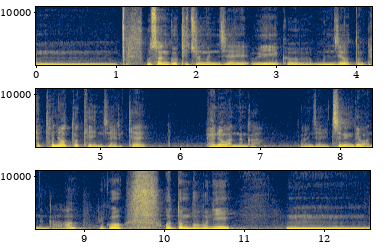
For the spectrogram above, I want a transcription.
음, 우선 그 기출 문제의 그 문제 어떤 패턴이 어떻게 이제 이렇게 변해왔는가, 또는 이제 진행돼 왔는가, 그리고 어떤 부분이 음,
